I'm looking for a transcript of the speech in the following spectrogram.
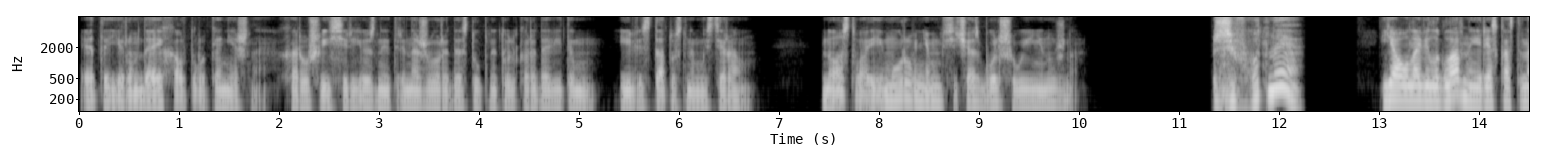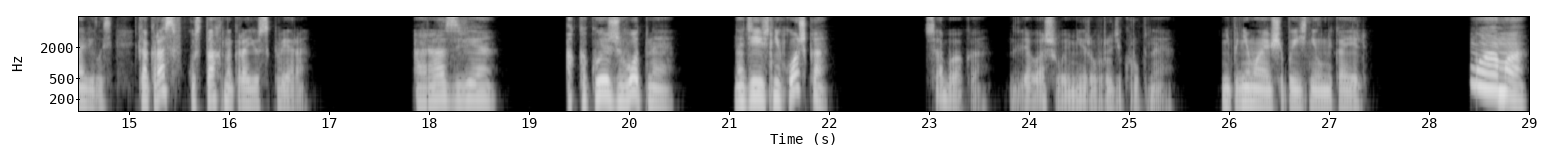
Это ерунда и халтура, конечно. Хорошие и серьезные тренажеры доступны только родовитым или статусным мастерам. Но с твоим уровнем сейчас большего и не нужно. «Животное?» Я уловила главное и резко остановилась, как раз в кустах на краю сквера. «А разве... А какое животное? Надеюсь, не кошка?» «Собака», для вашего мира вроде крупная», — непонимающе пояснил Микаэль. «Мама!»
